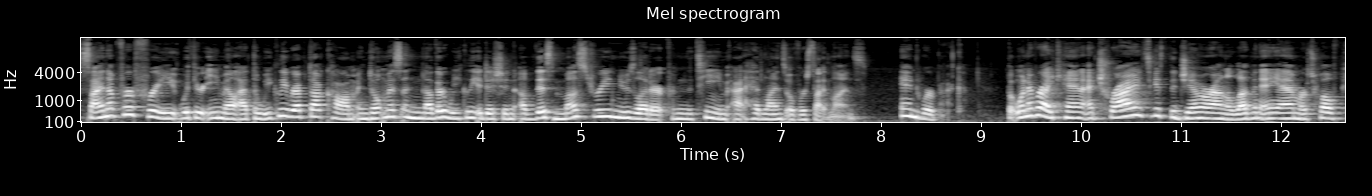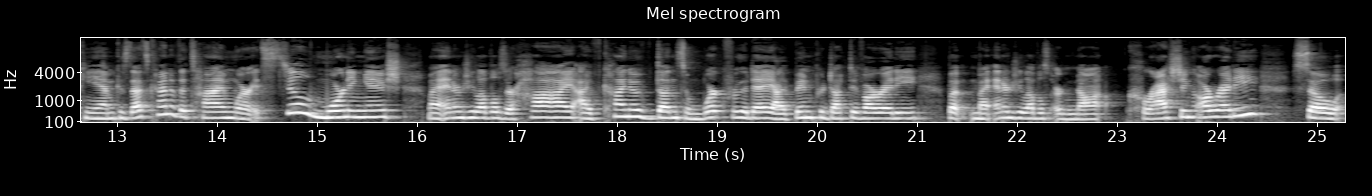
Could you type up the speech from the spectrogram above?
Sign up for free with your email at theweeklyrep.com and don't miss another weekly edition of this must read newsletter from the team at Headlines Over Sidelines. And we're back. But whenever I can, I try to get to the gym around 11 a.m. or 12 p.m. because that's kind of the time where it's still morningish. My energy levels are high. I've kind of done some work for the day. I've been productive already, but my energy levels are not crashing already. So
